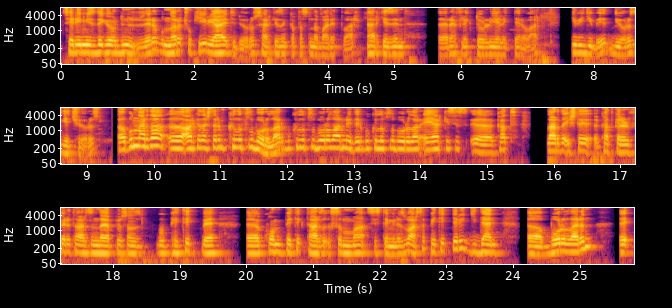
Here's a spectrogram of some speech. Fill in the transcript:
serimizde gördüğünüz üzere bunlara çok iyi riayet ediyoruz. Herkesin kafasında baret var. Herkesin e, reflektörlü yelekleri var. Gibi gibi diyoruz geçiyoruz. E, Bunlar da e, arkadaşlarım kılıflı borular. Bu kılıflı borular nedir? Bu kılıflı borular eğer ki siz e, katlarda işte kat kaloriferi tarzında yapıyorsanız bu petek ve e, kombi petek tarzı ısınma sisteminiz varsa peteklere giden e, boruların e,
